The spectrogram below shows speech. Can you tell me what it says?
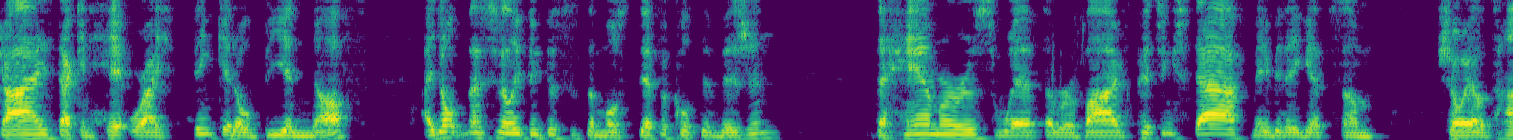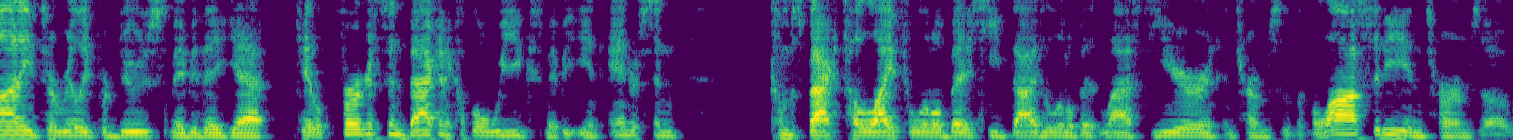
guys that can hit where I think it'll be enough. I don't necessarily think this is the most difficult division. The Hammers with a revived pitching staff, maybe they get some Shohei Ohtani to really produce. Maybe they get Caleb Ferguson back in a couple of weeks. Maybe Ian Anderson comes back to life a little bit. He died a little bit last year in, in terms of the velocity, in terms of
